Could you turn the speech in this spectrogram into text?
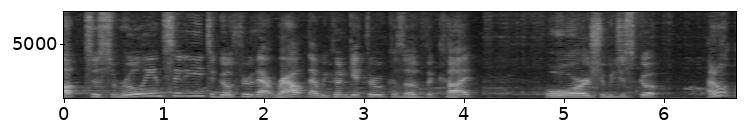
up to Cerulean City to go through that route that we couldn't get through because of the cut? Or should we just go... I don't...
